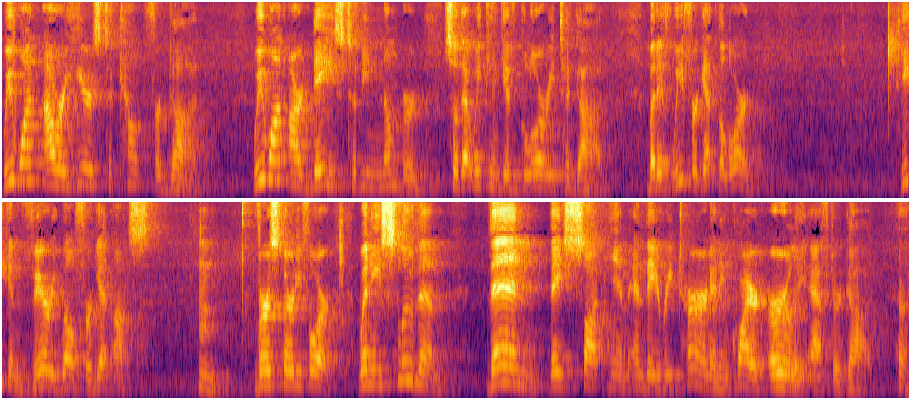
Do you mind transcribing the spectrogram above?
We want our years to count for God. We want our days to be numbered so that we can give glory to God. But if we forget the Lord, He can very well forget us. Hmm. Verse 34 When He slew them, Then they sought him and they returned and inquired early after God. Huh.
